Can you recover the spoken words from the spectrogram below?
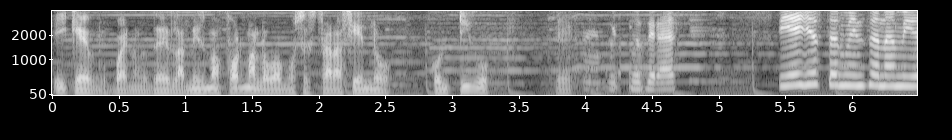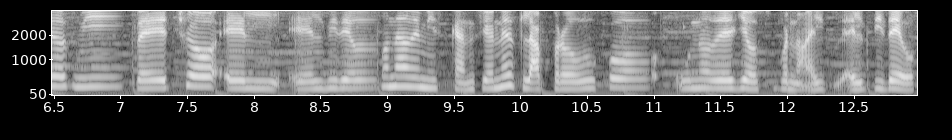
y que, bueno, de la misma forma lo vamos a estar haciendo contigo. Eh, Muchas gracias. Sí, ellos también son amigos míos. De hecho, el, el video de una de mis canciones la produjo uno de ellos. Bueno, el, el video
